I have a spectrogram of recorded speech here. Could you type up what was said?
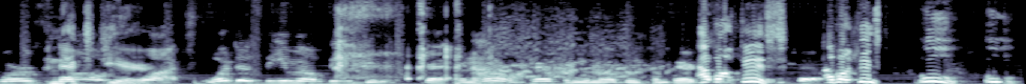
Pro the- next year. Watch. What does the MLB do? That, and I don't care for the MLB compared. To. How about the this? How about this? Ooh, ooh.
